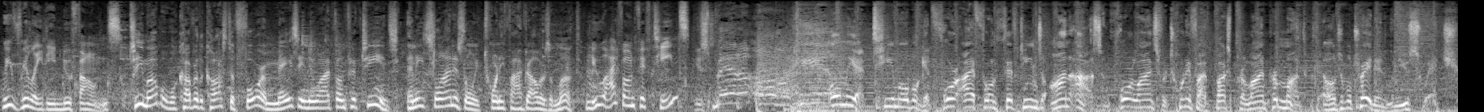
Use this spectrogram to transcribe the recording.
We really need new phones. T-Mobile will cover the cost of four amazing new iPhone 15s, and each line is only $25 a month. New iPhone 15s? Only at T-Mobile get four iPhone 15s on us and four lines for 25 bucks per line per month with eligible trade-in when you switch.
